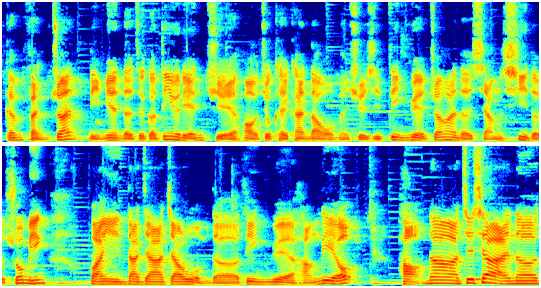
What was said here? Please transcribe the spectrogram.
跟粉砖里面的这个订阅连结哈，就可以看到我们学习订阅专案的详细的说明。欢迎大家加入我们的订阅行列哦。好，那接下来呢，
